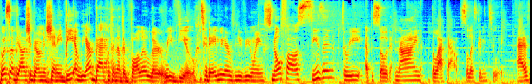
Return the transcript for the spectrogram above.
What's up, y'all? It's your girl, Miss Jenny B, and we are back with another Baller Alert review. Today, we are reviewing Snowfall Season 3, Episode 9, Blackout. So let's get into it. As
